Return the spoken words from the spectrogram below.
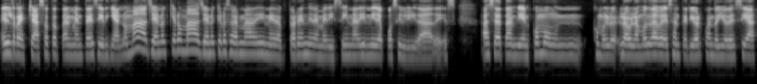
el rechazo totalmente, decir, ya no más, ya no quiero más, ya no quiero saber nada ni de doctores, ni de medicina, ni, de posibilidades. O sea, también como un, como lo, hablamos la vez anterior, cuando yo decía,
